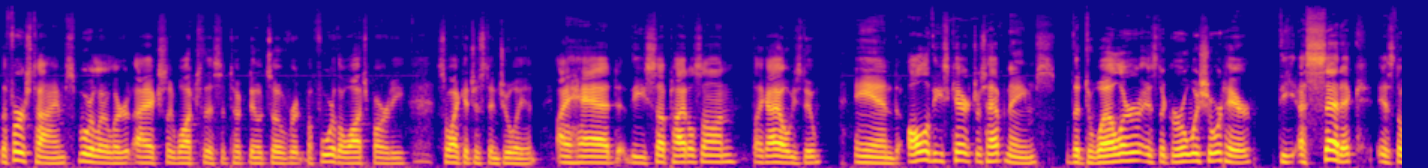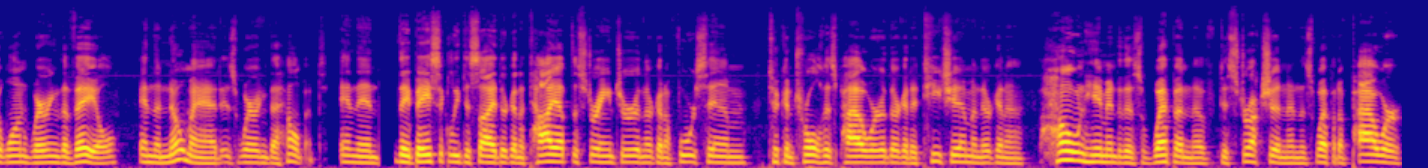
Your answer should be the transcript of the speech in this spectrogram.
the first time, spoiler alert, I actually watched this and took notes over it before the watch party so I could just enjoy it. I had the subtitles on, like I always do, and all of these characters have names. The Dweller is the girl with short hair, the Ascetic is the one wearing the veil, and the nomad is wearing the helmet. And then they basically decide they're going to tie up the stranger and they're going to force him to control his power. They're going to teach him and they're going to hone him into this weapon of destruction and this weapon of power.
